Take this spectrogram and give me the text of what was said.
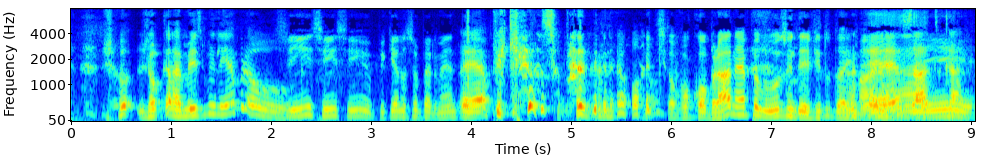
Jo- João Caramês me lembra o... Sim, sim, sim, o pequeno Superman. É, o pequeno Superman é ótimo. Então eu vou cobrar, né, pelo uso indevido da imagem. É, exato, Aí, cara.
